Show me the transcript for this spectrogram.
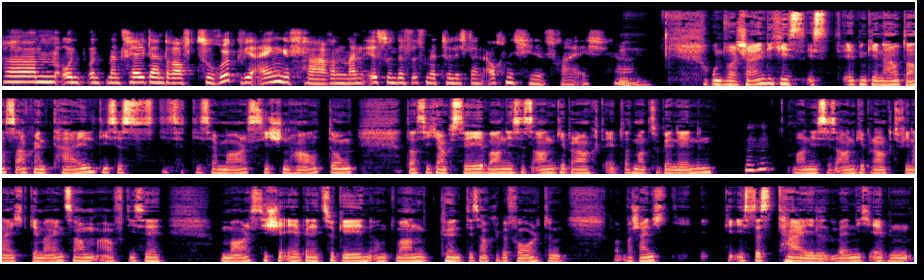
ähm, und, und man fällt dann darauf zurück, wie eingefahren man ist. Und das ist natürlich dann auch nicht hilfreich. Ja. Mhm. Und wahrscheinlich ist, ist eben genau das auch ein Teil dieses, dieser, dieser marsischen Haltung, dass ich auch sehe, wann ist es angebracht, etwas mal zu benennen Mhm. Wann ist es angebracht, vielleicht gemeinsam auf diese marsische Ebene zu gehen und wann könnte es auch überfordern? Wahrscheinlich ist das Teil, wenn ich eben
